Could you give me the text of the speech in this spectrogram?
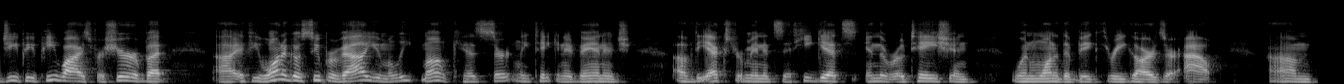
GPP wise for sure. But uh, if you want to go super value, Malik Monk has certainly taken advantage of the extra minutes that he gets in the rotation when one of the big three guards are out. Um,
